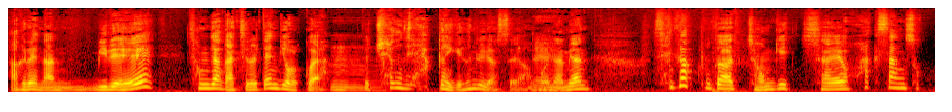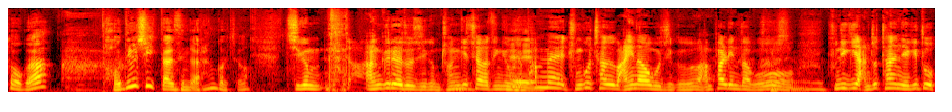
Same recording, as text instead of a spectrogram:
아 그래 난 미래에 성장 가치를 땡겨올 거야. 음. 근데 최근에 약간 이게 흔들렸어요. 네. 뭐냐면 생각보다 전기차의 확산 속도가 더딜 수 있다는 생각을 한 거죠. 지금 안 그래도 지금 전기차 같은 경우에 네. 판매 중고차도 많이 나오고 지금 안 팔린다고 그렇습니다. 분위기 안 좋다는 얘기도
